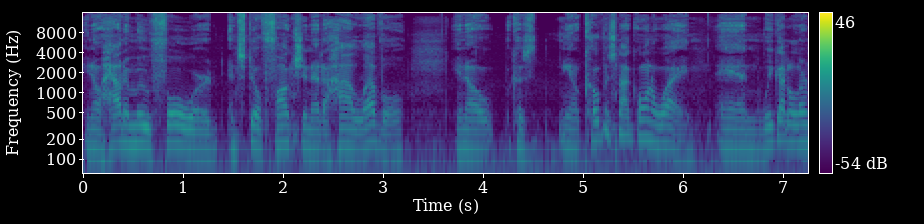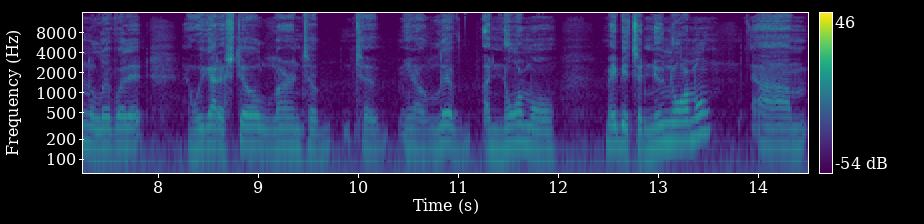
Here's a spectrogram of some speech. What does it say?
you know, how to move forward and still function at a high level, you know, because you know COVID's not going away, and we got to learn to live with it, and we got to still learn to to you know live a normal, maybe it's a new normal, um,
